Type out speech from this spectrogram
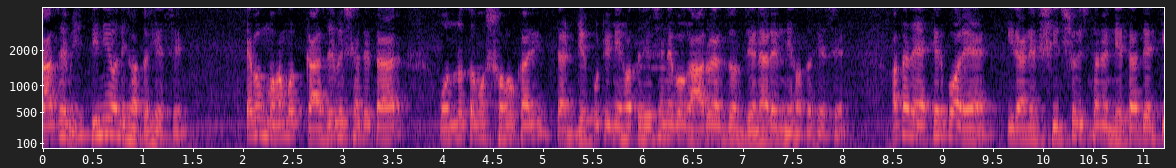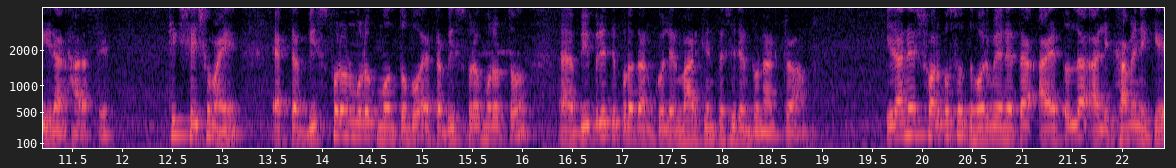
কাজেমি, তিনিও নিহত হয়েছেন এবং মোহাম্মদ কাজেমির সাথে তার অন্যতম সহকারী, তার ডেপুটি নিহত হয়েছেন এবং আরও একজন জেনারেল নিহত হয়েছেন। অর্থাৎ একের পর এক ইরানের শীর্ষ স্থানের নেতাদেরকে ইরান হারাছে ঠিক সেই সময়ে একটা বিস্ফোরণমূলক মন্তব্য, একটা বিস্ফোরকমূলক বিবৃতি প্রদান করলেন মার্কিন প্রেসিডেন্ট ডোনাল্ড ট্রাম্প। ইরানের সর্বোচ্চ ধর্মীয় নেতা আয়াতুল্লাহ আলী খামেনিকে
